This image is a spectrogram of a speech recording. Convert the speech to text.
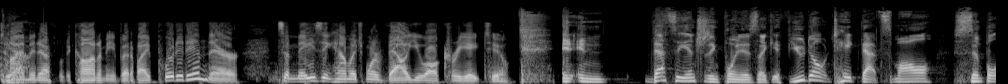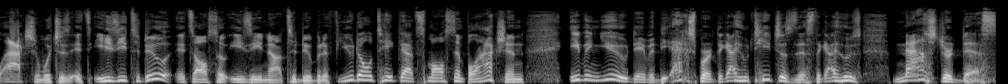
time yeah. and effort economy. But if I put it in there, it's amazing how much more value I'll create too. And, and that's the interesting point is like if you don't take that small simple action which is it's easy to do it's also easy not to do but if you don't take that small simple action even you david the expert the guy who teaches this the guy who's mastered this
